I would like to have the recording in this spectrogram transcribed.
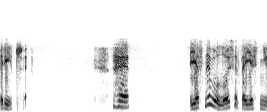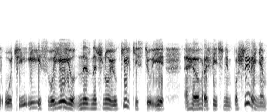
рідше. Г. Ясне волосся та ясні очі і своєю незначною кількістю і географічним поширенням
